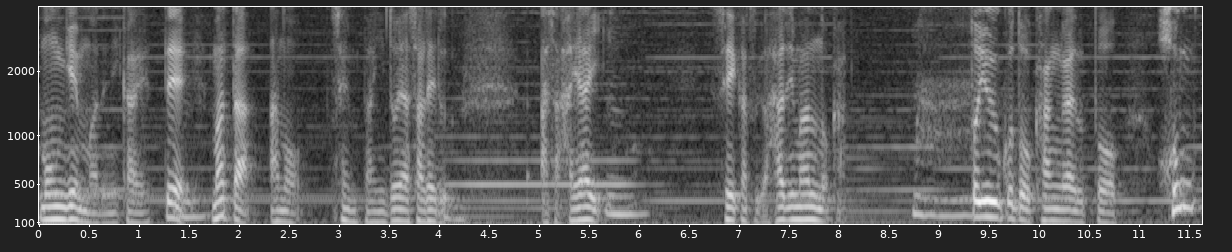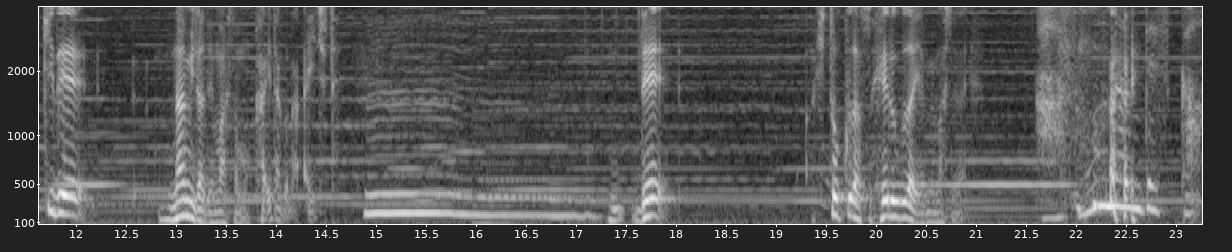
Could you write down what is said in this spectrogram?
門限までに帰って、またあの先輩にどやされる朝早い生活が始まるのか、ということを考えると本気で涙出ましたもん買いたくないってで一クラス減るぐらいやめましたね。ああそうなんですか。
